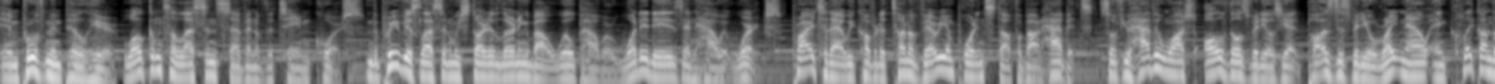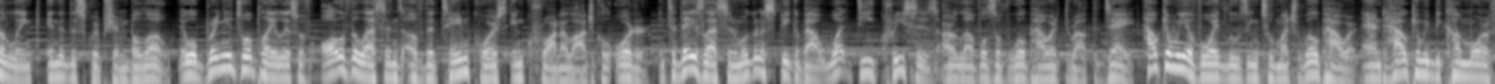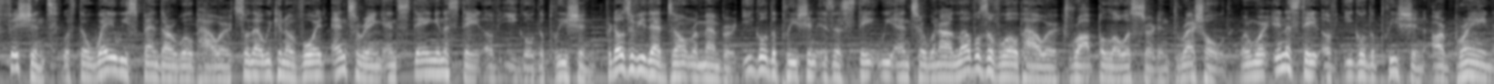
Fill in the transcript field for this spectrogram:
Improvement Pill here. Welcome to lesson 7 of the TAME course. In the previous lesson, we started learning about willpower, what it is, and how it works. Prior to that, we covered a ton of very important stuff about habits. So if you haven't watched all of those videos yet, pause this video right now and click on the link in the description below. It will bring you to a playlist with all of the lessons of the TAME course in chronological order. In today's lesson, we're going to speak about what decreases our levels of willpower throughout the day. How can we avoid losing too much willpower? And how can we become more efficient with the way we spend our willpower so that we can avoid entering and staying in a state of ego depletion. For those of you that don't remember, ego depletion is a state we enter when our levels of willpower drop below a certain threshold. When we're in a state of ego depletion, our brain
